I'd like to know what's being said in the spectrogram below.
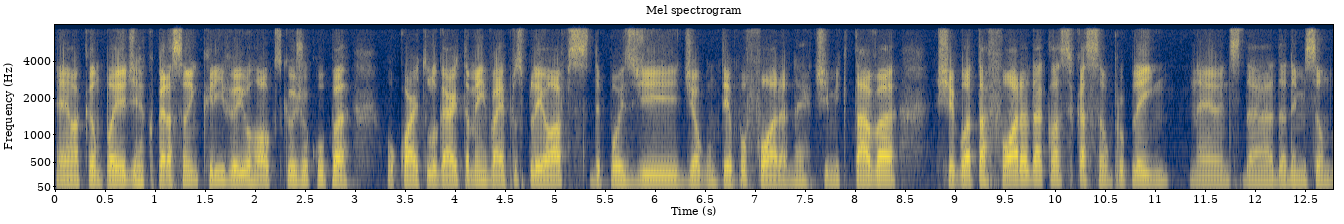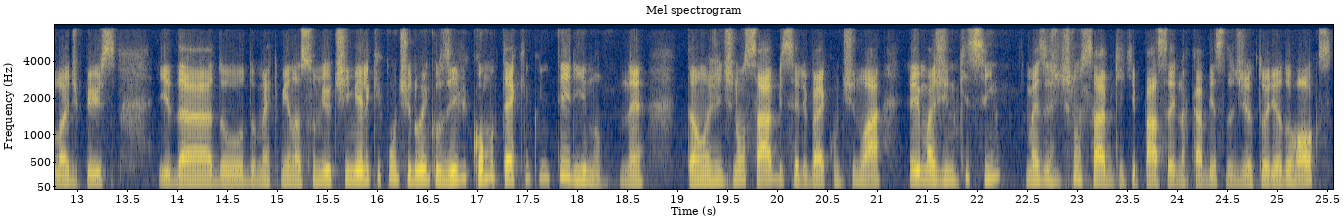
é uma campanha de recuperação incrível. E o Hawks, que hoje ocupa o quarto lugar, também vai para os playoffs depois de, de algum tempo fora. Né? Time que tava, chegou a estar tá fora da classificação para o play-in né, antes da, da, demissão do Lloyd Pierce e da, do, do Macmillan assumir o time, ele que continua, inclusive, como técnico interino, né? Então a gente não sabe se ele vai continuar. Eu imagino que sim, mas a gente não sabe o que, que passa aí na cabeça da diretoria do Hawks.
